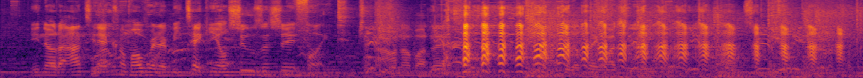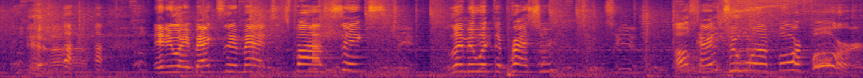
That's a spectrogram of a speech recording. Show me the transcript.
you know the auntie that come over to be taking your shoes and shit. Fight. I don't know about that. She'll take my shit. Anyway, back to the match. It's five six. Lemon with the pressure. Okay, two one four four.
